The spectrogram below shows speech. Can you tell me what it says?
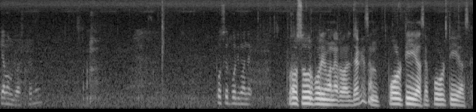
কেমন রস প্রচুর পরিমাণে প্রচুর পরিমাণে রস দেখেছেন? পোলট্রি আছে পোলট্রি আছে।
